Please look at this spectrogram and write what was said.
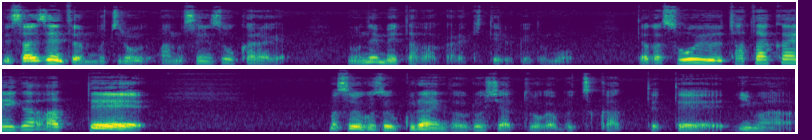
で最前線はもちろんあの戦争からのねメタバーから来てるけどもだからそういう戦いがあって、まあ、それこそウクライナとロシアとがぶつかってて今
